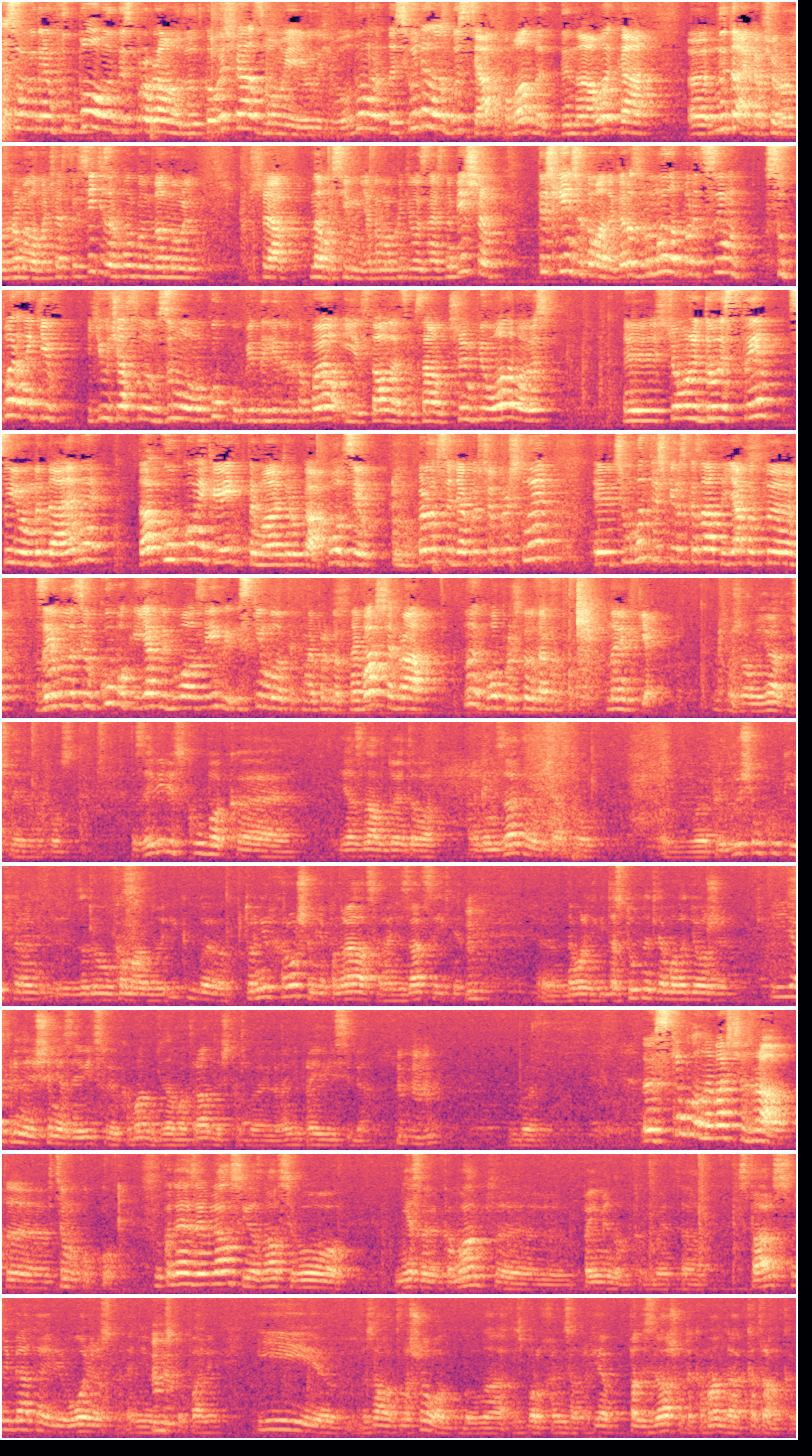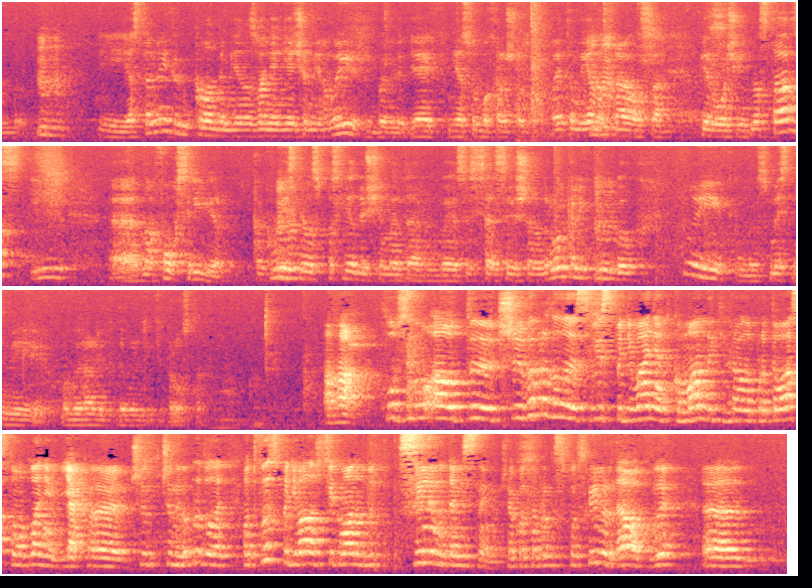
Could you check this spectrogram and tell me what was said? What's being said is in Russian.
Володимир футбол, десь програму Додатковий час. З вами я, її Володимир. Та сьогодні у нас в гостях команда Динамо, яка е, не та, яка вчора розгромила Манчестер Сіті з рахунком 2-0. Хоча нам усім, я думаю, хотілося значно більше. Трішки інша команда, яка розгромила перед цим суперників, які участвували в зимовому кубку під егідою ХФЛ і стали цим самим чемпіонами. Ось е, що можуть довести своїми медалями та кубком, який тримають у руках. Хлопці, перш все, дякую, що прийшли. Е, Чи могли трішки розказати, як от е, заявилися в кубок і як відбувалися ігри, і з ким була так, наприклад, найважча гра, ну і кого пройшли отак от налегке? Ну, пожалуй, я отвечу на этот вопрос. Заявились в кубок, э, я знал до этого организатора, участвовал в предыдущем кубке их оран- за другую команду. И как бы турнир хороший, мне понравился, организация их Мгм. э, довольно-таки доступны для молодежи. И я принял решение заявить свою команду Динамо Отрадный, чтобы они проявили себя. Мгм. Как бы, Е, З ким була найважча гра е, в цьому кубку? Ну, когда я заявлялся, я знал всего несколько команд э, по именам. Как бы это Stars ребята или Warriors, как они Мгм. выступали. И знал Атлашова, он был на сборах организаторов. Я подозревал, что это команда Катран. Как бы. Мгм. И остальные как бы, команды мне названия ни о чем не говорили, как бы, я их не особо хорошо знал. Поэтому я настраивался в первую очередь на Stars и э, на Fox River. Как Мгм. выяснилось в последующем, это как бы, со- совершенно другой коллектив Мгм. был. Ну и как бы, мы с ними обыграли довольно-таки просто. Ага, хлопці, ну а от е, чи виправдали свої сподівання от команди, які грали проти вас, в тому плані, як е, чи, чи не виправдали? От ви сподівалися, що ці команди будуть сильними та міцними. Чи як от, наприклад, з Fox River, да, от ви е,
